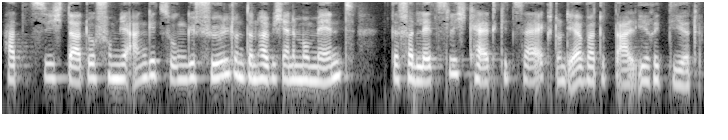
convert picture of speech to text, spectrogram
hat sich dadurch von mir angezogen gefühlt und dann habe ich einen Moment der Verletzlichkeit gezeigt und er war total irritiert.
